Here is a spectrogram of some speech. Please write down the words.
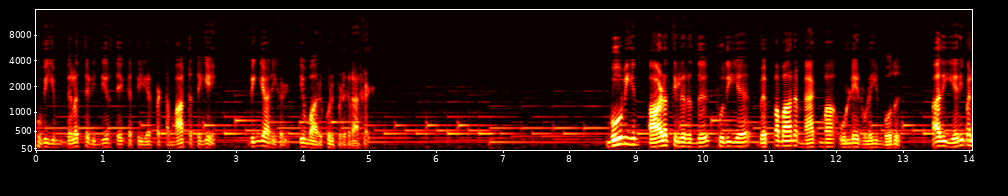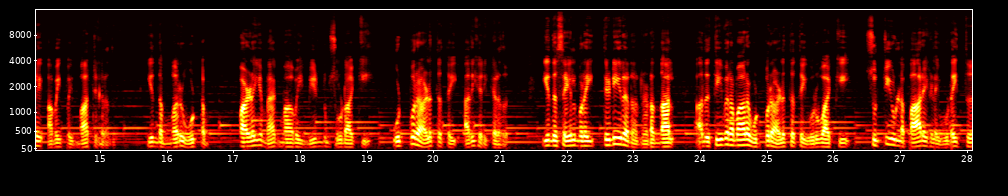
குவியும் நிலத்தடி நீர்த்தேக்கத்தில் ஏற்பட்ட மாற்றத்தையே விஞ்ஞானிகள் இவ்வாறு குறிப்பிடுகிறார்கள். பூமியின் ஆழத்திலிருந்து புதிய வெப்பமான மேக்மா உள்ளே நுழையும் போது அது எரிமலை அமைப்பை மாற்றுகிறது. இந்த மறு ஊட்டம் பழைய மேக்மாவை மீண்டும் சூடாக்கி உட்புற அழுத்தத்தை அதிகரிக்கிறது. இந்த செயல்முறை திடீரென நடந்தால் அது தீவிரமான உட்புற அழுத்தத்தை உருவாக்கி சுற்றியுள்ள பாறைகளை உடைத்து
